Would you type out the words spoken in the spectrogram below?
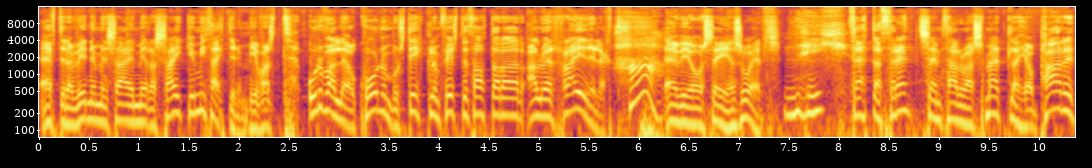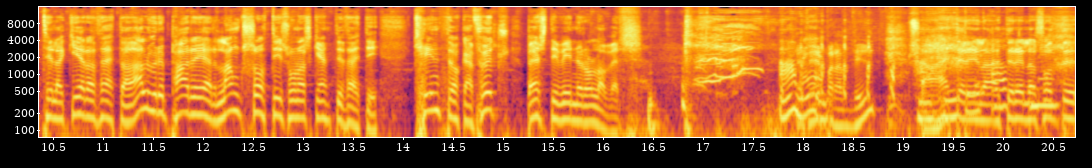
eftir að vinnu minn sagði mér að sækjum í þættinum. Ég fannst úrvalið á konum úr stiklum fyrstu þáttaraðar alveg hræðilegt. Ha? Ef ég á að segja eins og er. Nei Þetta þrend sem þarf að smetla hjá pari til að gera þetta að alvöru pari er langsótt í svona skemmti þætti. Kynþokka full, besti vinnur og lover. Þetta er bara við þetta er eiginlega, þetta er eiginlega svolítið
